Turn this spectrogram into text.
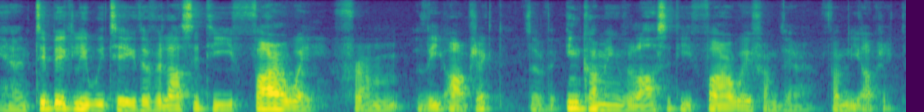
And typically we take the velocity far away from the object, so the incoming velocity far away from the, from the object.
